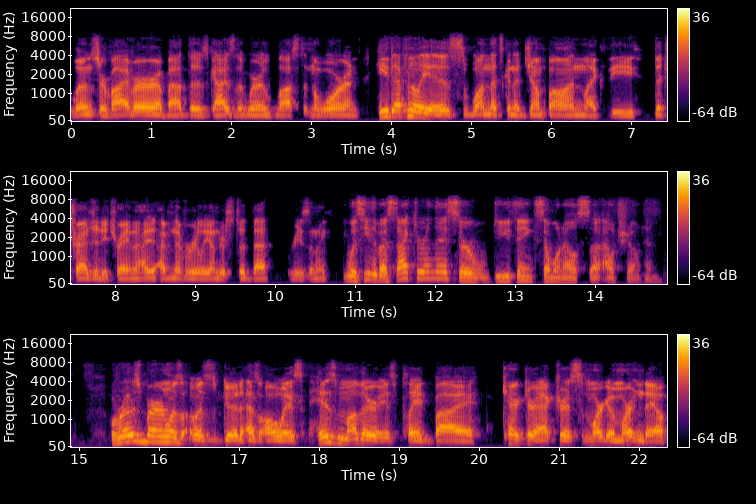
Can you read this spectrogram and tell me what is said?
Lone Survivor about those guys that were lost in the war, and he definitely is one that's going to jump on like the the tragedy train. I, I've never really understood that reasoning. Was he the best actor in this, or do you think someone else uh, outshone him? Rose Byrne was was good as always. His mother is played by character actress Margot Martindale,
